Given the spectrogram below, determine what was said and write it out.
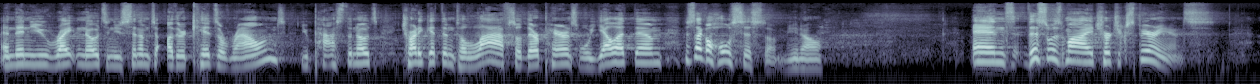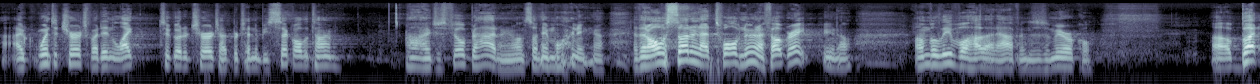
and then you write notes and you send them to other kids around. You pass the notes, try to get them to laugh so their parents will yell at them. It's like a whole system, you know. And this was my church experience. I went to church, but I didn't like to go to church. I'd pretend to be sick all the time. Oh, I just feel bad, you know, on Sunday morning. And then all of a sudden at 12 noon, I felt great, you know. Unbelievable how that happens. It's a miracle. Uh, but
